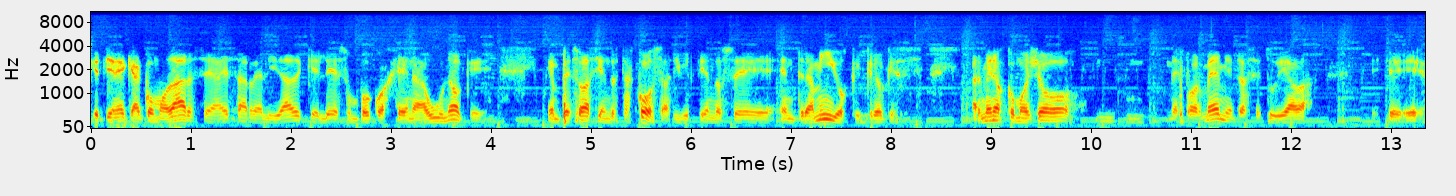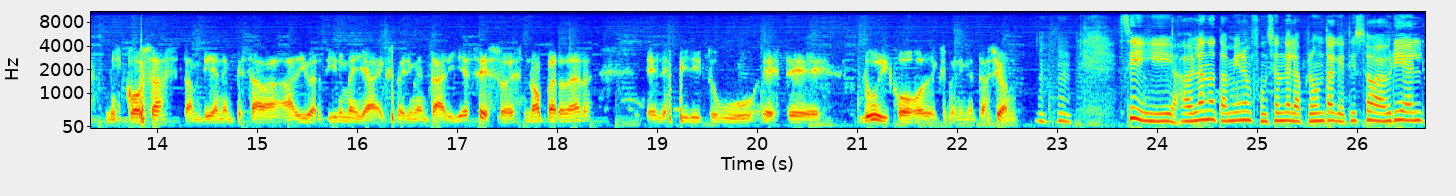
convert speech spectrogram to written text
que tiene que acomodarse a esa realidad que le es un poco ajena a uno, que, empezó haciendo estas cosas, divirtiéndose entre amigos, que creo que es, al menos como yo me formé mientras estudiaba este, mis cosas, también empezaba a divertirme y a experimentar. Y es eso, es no perder el espíritu este, lúdico o de experimentación. Sí, y hablando también en función de la pregunta que te hizo Gabriel,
